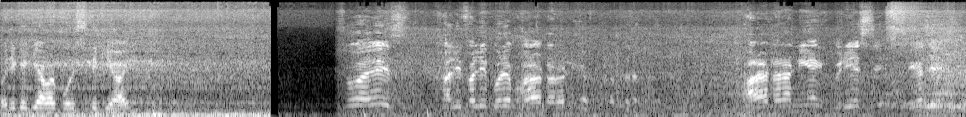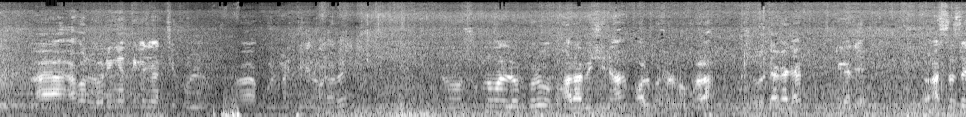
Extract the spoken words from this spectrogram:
ওইদিকে গিয়ে আবার পরিস্থিতি কি হয়। তো খালি ফালি করে ভাড়া টাড়া নিয়ে ভাড়া টাড়া নিয়ে বেরিয়ে এসেছি, ঠিক আছে? এখন লোডিংয়ের দিকে যাচ্ছি ফুল ফুলবাড়ির থেকে লোড হবে। তো শুকনো মাল লোড করব, ভাড়া বেশি না, অল্প স্বল্প ভাড়া। তো দেখা যাক, ঠিক আছে? তো আস্তে আস্তে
